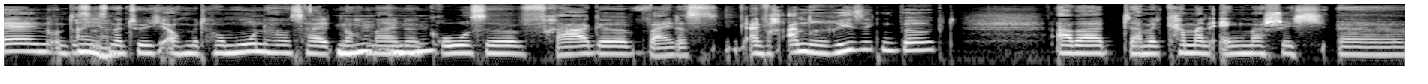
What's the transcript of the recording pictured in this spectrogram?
verstellen und das ah, ja. ist natürlich auch mit Hormonhaushalt mhm, nochmal eine mhm. große Frage, weil das einfach andere Risiken birgt. Aber damit kann man engmaschig äh,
